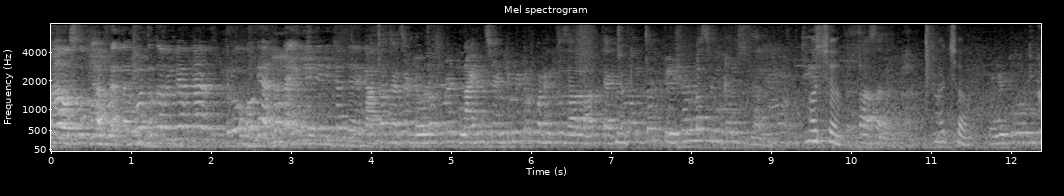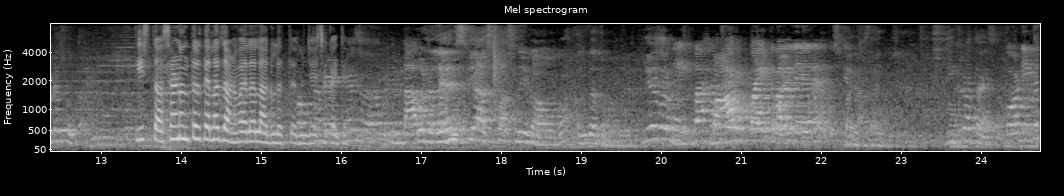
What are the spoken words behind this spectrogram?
हाँ, हाँ हो आता त्याचं डेव्हलपमेंट नाईन सेंटीमीटर पर्यंत झाला त्याच्यानंतर पेशंटला सिमटम्स झाले अच्छा. अच्छा. म्हणजे तो तिकडेच होता. तीस तासानंतर त्याला जाणवायला लागलं तर म्हणजे याच्या काहीतरी. लेंस के आसपास नहीं रहा होगा अंदर बाहर वाइट वाला लेयर है उसके दिख रहा था बॉडी जो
